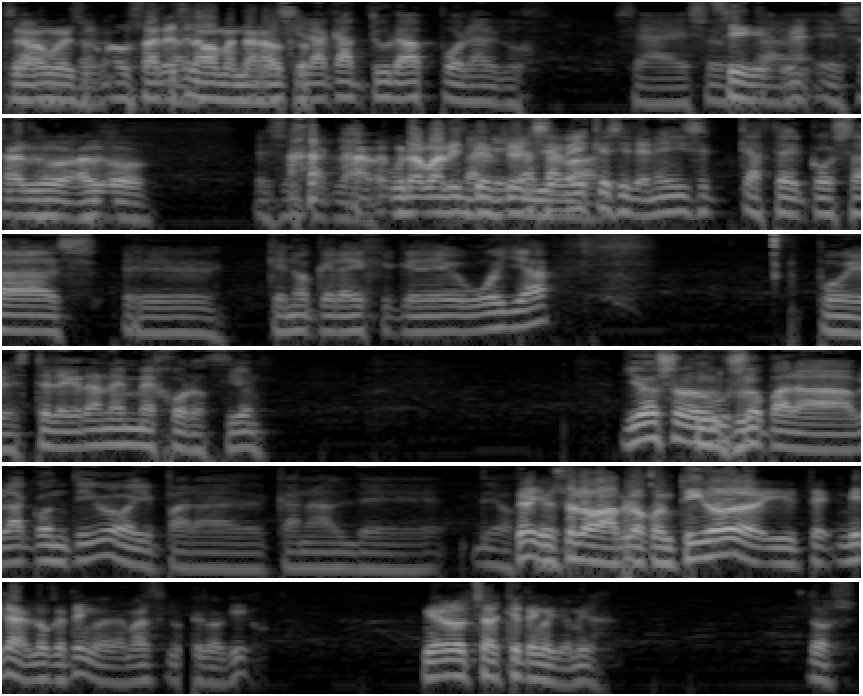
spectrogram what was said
Pero vamos, eso, va a usar y se la va a mandar a otro. Si la capturas por algo. O sea, eso Sí, está, eso algo, está- algo... Eso está claro. Alguna mala O sea, que intención ya sabéis lleva. que si tenéis que hacer cosas eh, que no queráis que quede huella, pues Telegram es mejor opción. Yo solo lo uso para hablar contigo y para el canal de, de No, yo solo hablo contigo y te- mira lo que tengo, además lo tengo aquí. Mira los chats que tengo yo, mira. Dos.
